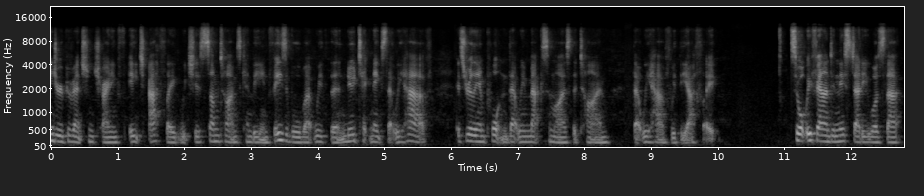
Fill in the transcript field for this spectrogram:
injury prevention training for each athlete, which is sometimes can be infeasible, but with the new techniques that we have, it's really important that we maximize the time that we have with the athlete. So what we found in this study was that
